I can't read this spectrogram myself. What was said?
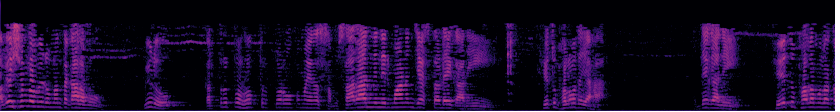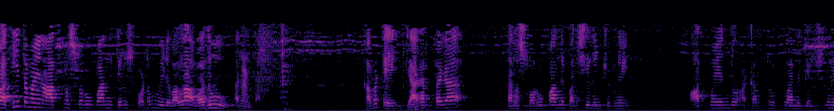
ఆవేశంలో వీడు ఉన్నంతకాలము వీడు కర్తృత్వ భోక్తృత్వ రూపమైన సంసారాన్ని నిర్మాణం చేస్తాడే కానీ హేతుఫలోదయ అంతేగాని హేతుఫలములకు అతీతమైన ఆత్మస్వరూపాన్ని తెలుసుకోవటం వీడి వల్ల అవధు అని అంటారు. కాబట్టి జాగ్రత్తగా తన స్వరూపాన్ని పరిశీలించుకుని ఆత్మయందు అకర్తృత్వాన్ని తెలుసుకునే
